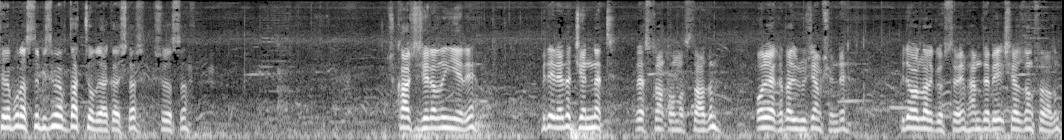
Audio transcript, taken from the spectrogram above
Şöyle burası bizim ev Datça oluyor arkadaşlar. Şurası. Şu karşı Celal'ın yeri. Bir de ileride cennet restoran olması lazım. Oraya kadar yürüyeceğim şimdi. Bir de oraları göstereyim. Hem de bir şezlong soralım.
